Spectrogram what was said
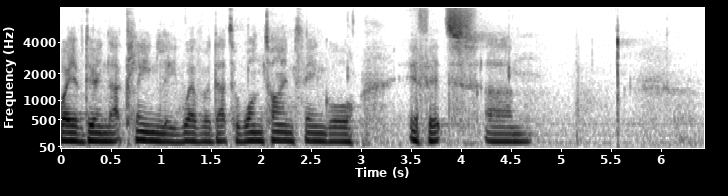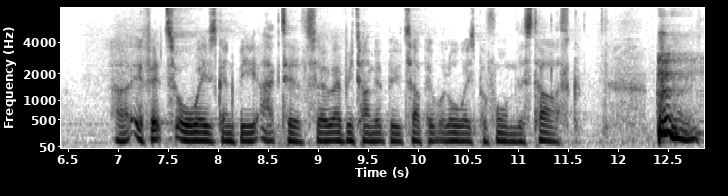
way of doing that cleanly, whether that's a one-time thing or if it's um, uh, if it's always going to be active. So every time it boots up, it will always perform this task. and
